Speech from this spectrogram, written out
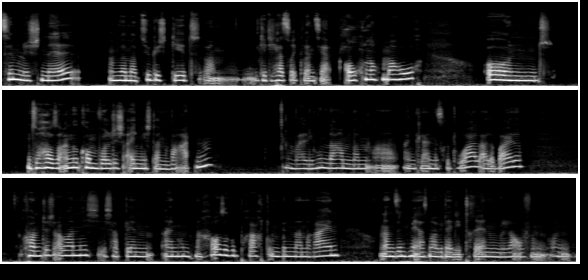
ziemlich schnell. Und wenn man zügig geht, ähm, geht die Herzfrequenz ja auch nochmal hoch. Und zu Hause angekommen wollte ich eigentlich dann warten, weil die Hunde haben dann äh, ein kleines Ritual, alle beide. Konnte ich aber nicht. Ich habe den einen Hund nach Hause gebracht und bin dann rein. Und dann sind mir erstmal wieder die Tränen gelaufen. Und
